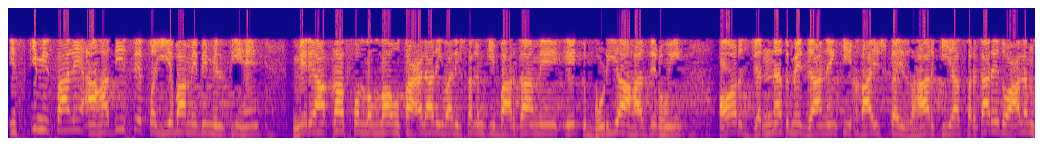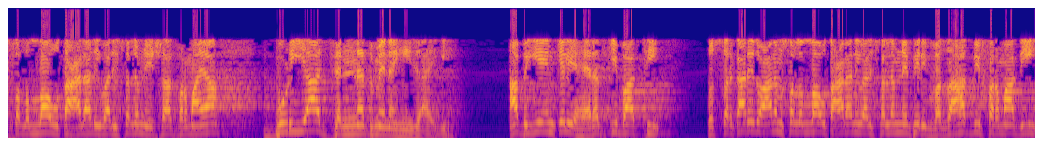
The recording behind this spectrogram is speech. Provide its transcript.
اس کی مثالیں احادیث طیبہ میں بھی ملتی ہیں۔ میرے آقا صلی اللہ تعالی علیہ وسلم کی بارگاہ میں ایک بڑھیا حاضر ہوئی اور جنت میں جانے کی خواہش کا اظہار کیا۔ سرکار دو عالم صلی اللہ تعالی علیہ وسلم نے ارشاد فرمایا، بڑھیا جنت میں نہیں جائے گی۔ اب یہ ان کے لیے حیرت کی بات تھی۔ تو سرکار دو عالم صلی اللہ تعالی علیہ وسلم نے پھر وضاحت بھی فرما دی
